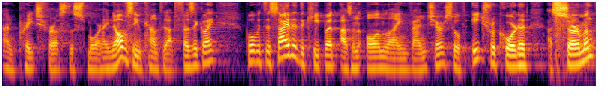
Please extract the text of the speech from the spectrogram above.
and preach for us this morning. Now, obviously, you can't do that physically, but we've decided to keep it as an online venture. So we've each recorded a sermon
